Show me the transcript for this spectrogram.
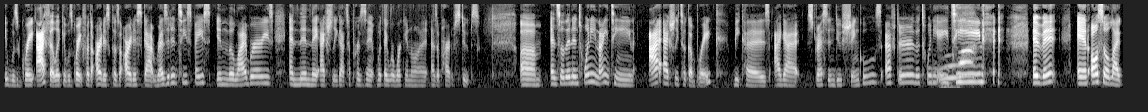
it was great. I felt like it was great for the artists because the artists got residency space in the libraries, and then they actually got to present what they were working on as a part of Stoops. Um, and so then in 2019, I actually took a break because I got stress induced shingles after the 2018 event. And also, like,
